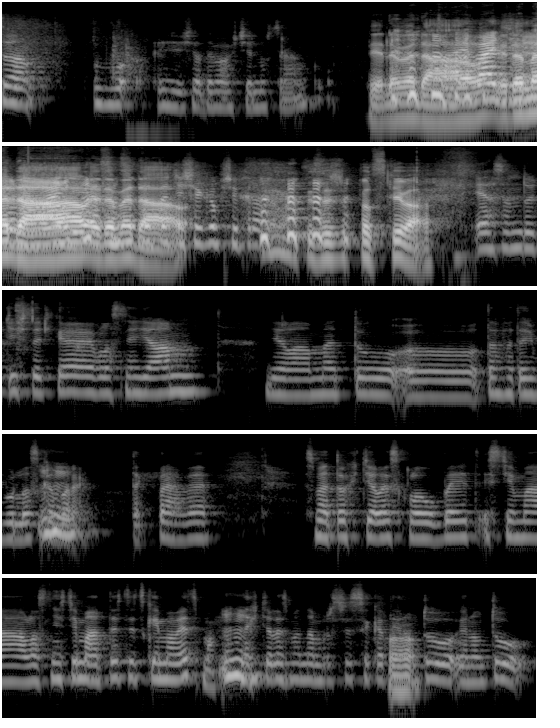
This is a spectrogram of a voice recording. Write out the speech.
to, ježiš, já tady mám ještě jednu stránku. Jedeme dál, Nevadí, jedeme dál, nevadí, jedeme já jsem se to dál. totiž jako připravila. Ty jsi poctivá. Já jsem totiž teďka vlastně dělám, děláme tu, uh, ten fetiš burleska Mhm. mm-hmm. tak právě jsme to chtěli skloubit i s těma, vlastně s těma artistickýma věcma. Mhm. Mm-hmm. Nechtěli jsme tam prostě sekat Aha. jenom tu, jenom tu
